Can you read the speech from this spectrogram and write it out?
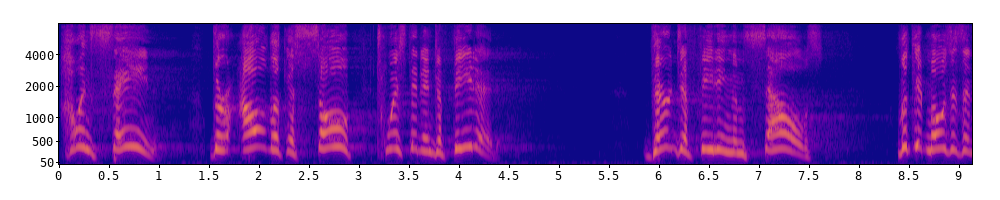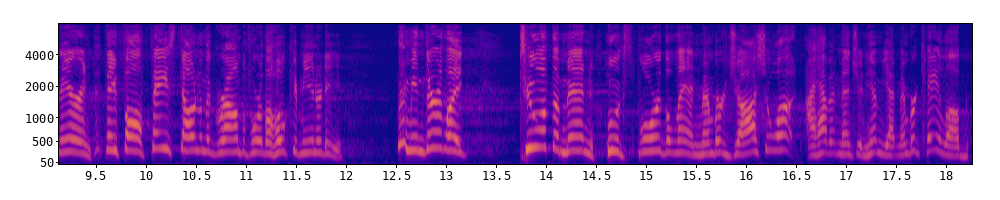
How insane! Their outlook is so twisted and defeated. They're defeating themselves. Look at Moses and Aaron. They fall face down on the ground before the whole community. I mean, they're like two of the men who explored the land. Remember Joshua? I haven't mentioned him yet. Remember Caleb?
